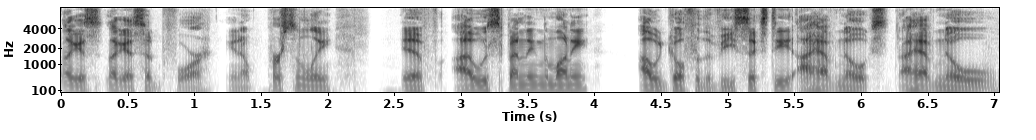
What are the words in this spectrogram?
like I like I said before, you know, personally, if I was spending the money, I would go for the V60. I have no I have no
